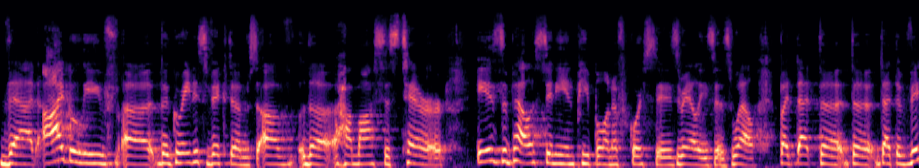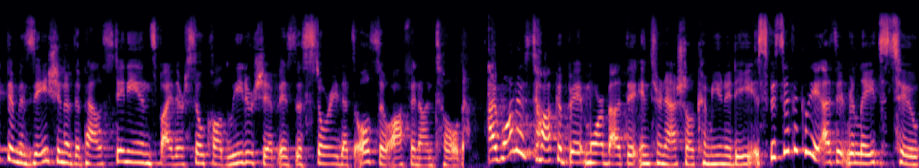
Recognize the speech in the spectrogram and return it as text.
that I believe uh, the greatest victims of the Hamas's terror is the Palestinian people and of course the Israelis as well. But that the, the, that the victimization of the Palestinians by their so-called leadership is the story that's also often untold. I want to talk a bit more about the international community, specifically as it relates to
